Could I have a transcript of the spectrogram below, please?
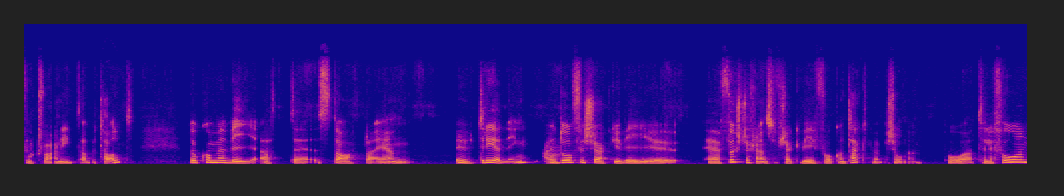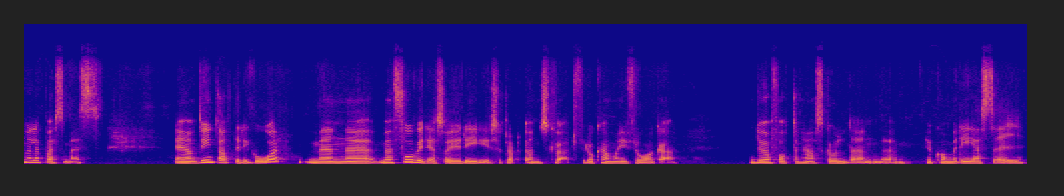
fortfarande inte har betalt, då kommer vi att eh, starta en utredning. Och då försöker vi ju, först och främst så försöker vi få kontakt med personen på telefon eller på sms. Det är inte alltid det går, men, men får vi det så är det såklart önskvärt, för då kan man ju fråga, du har fått den här skulden, hur kommer det sig?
